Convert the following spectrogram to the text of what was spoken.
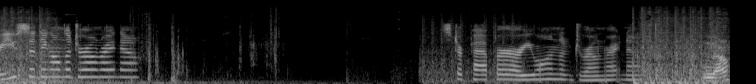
Are you sitting on the drone right now? Mr. Pepper, are you on a drone right now? No.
